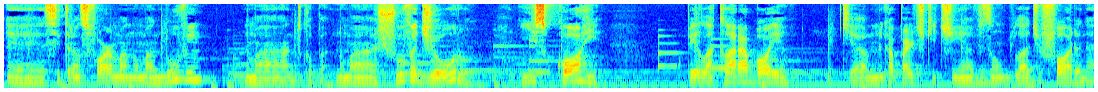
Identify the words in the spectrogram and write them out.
é, se transforma numa nuvem, numa desculpa, numa chuva de ouro e escorre pela clarabóia que é a única parte que tinha a visão do lado de fora, né?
